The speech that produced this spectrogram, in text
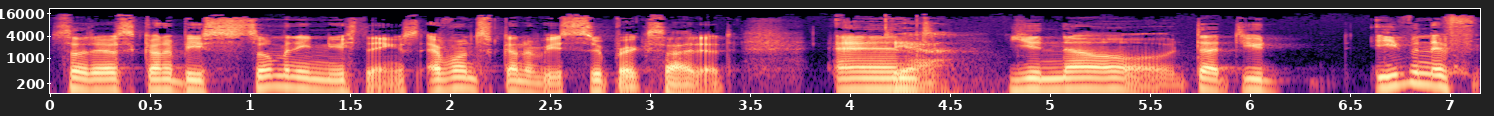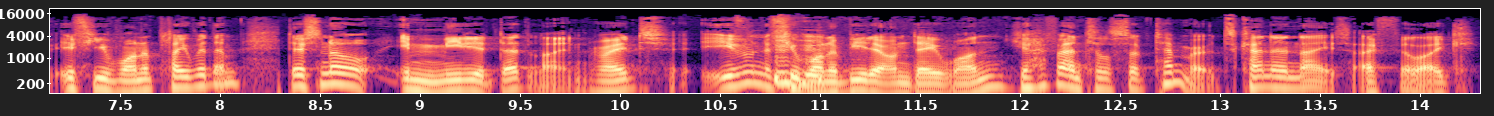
So there's going to be so many new things. Everyone's going to be super excited, and Yeah. you know that you even if if you want to play with them, there's no immediate deadline, right? Even if you want to be there on day one, you have until September. It's kind of nice. I feel like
